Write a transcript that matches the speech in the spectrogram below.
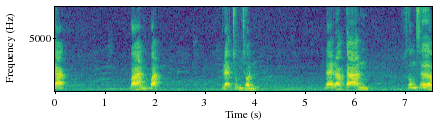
จากบ้านวัด และชุมชน ได้รับการส่งเสริม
